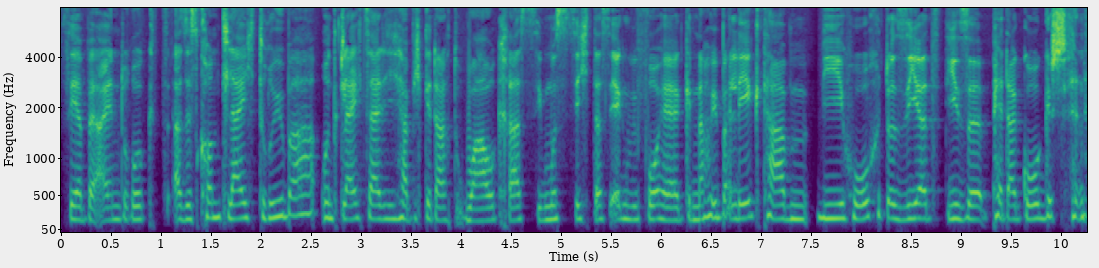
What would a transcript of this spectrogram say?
sehr beeindruckt. Also es kommt leicht drüber und gleichzeitig habe ich gedacht, wow, krass, sie muss sich das irgendwie vorher genau überlegt haben, wie hoch dosiert diese pädagogischen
